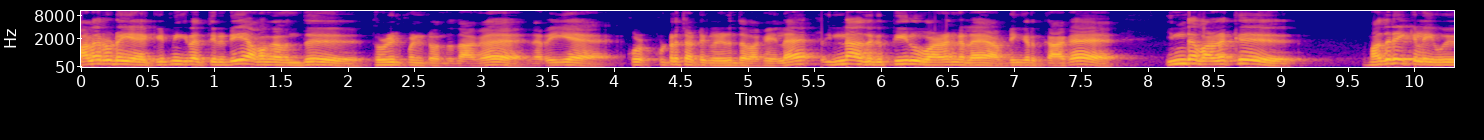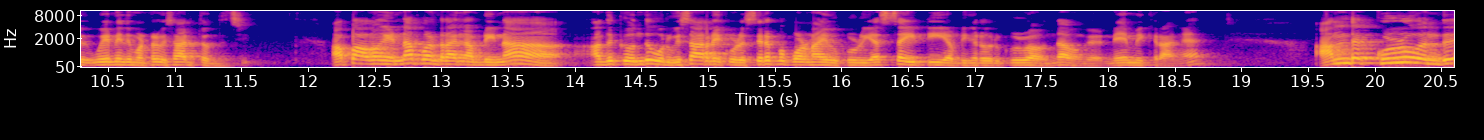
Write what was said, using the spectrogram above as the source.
பலருடைய கிட்னிகளை திருடி அவங்க வந்து தொழில் பண்ணிட்டு வந்ததாக நிறைய கு- குற்றச்சாட்டுகள் எழுந்த வகையில் இன்னும் அதுக்கு தீர்வு வழங்கலை அப்படிங்கிறதுக்காக இந்த வழக்கு மதுரை கிளை உயர்நீதிமன்றம் விசாரித்து வந்துச்சு. அப்போ அவங்க என்ன பண்ணுறாங்க அப்படின்னா அதுக்கு வந்து ஒரு விசாரணை குழு சிறப்பு புலனாய்வு குழு எஸ்ஐடி அப்படிங்கிற ஒரு குழுவை வந்து அவங்க நியமிக்கிறாங்க. அந்த குழு வந்து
